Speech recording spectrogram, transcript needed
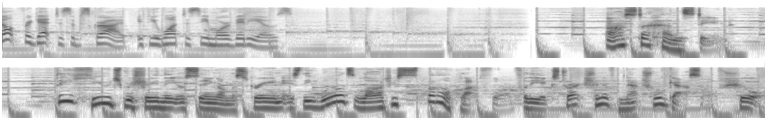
Don't forget to subscribe if you want to see more videos. Aasta Hansteen The huge machine that you're seeing on the screen is the world's largest spar platform for the extraction of natural gas offshore.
